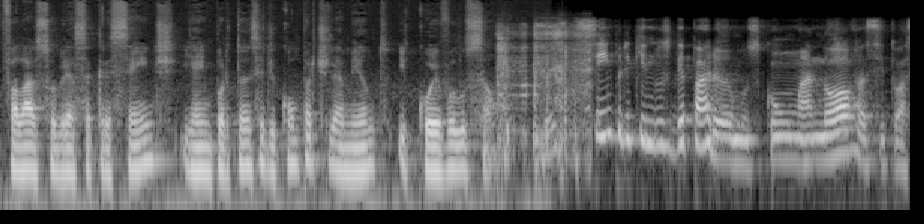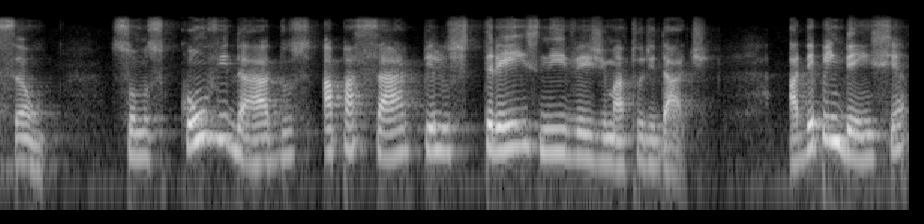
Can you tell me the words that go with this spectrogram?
falar sobre essa crescente e a importância de compartilhamento e coevolução. Sempre que nos deparamos com uma nova situação, somos convidados a passar pelos três níveis de maturidade: a dependência,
